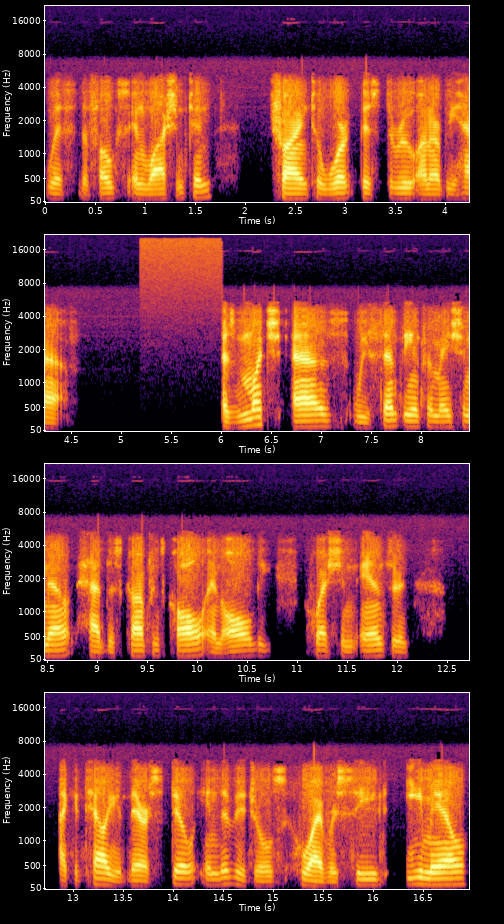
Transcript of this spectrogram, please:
with the folks in Washington trying to work this through on our behalf. As much as we sent the information out, had this conference call, and all the questions answered, I can tell you there are still individuals who I've received email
